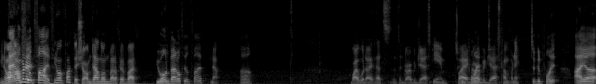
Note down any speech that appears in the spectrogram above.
You know what? I'm Battlefield gonna, 5. You know what? Fuck this show. I'm downloading Battlefield 5. You own Battlefield 5? No. Oh. Why would I? That's that's a garbage ass game a by a point. garbage ass company. It's a good point. I uh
